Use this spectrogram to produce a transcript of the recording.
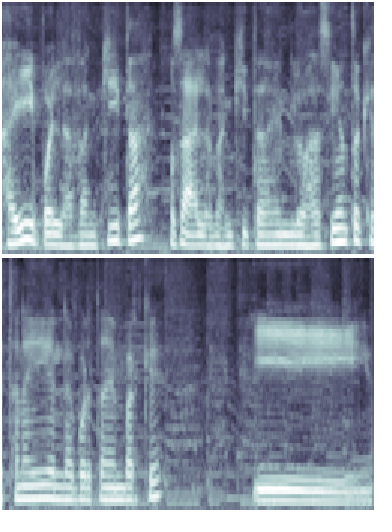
Ahí pues las banquitas, o sea, las banquitas en los asientos que están ahí en la puerta de embarque. Y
